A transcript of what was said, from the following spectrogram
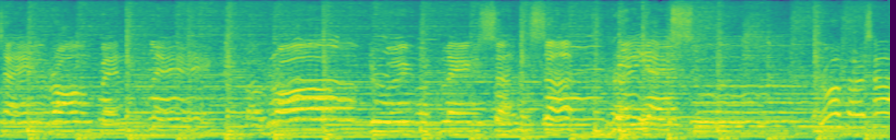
ใจร้องเป็นเพลงก็ร้องด้วยบทเพลงสรรเสริญพระเยซูร้องต่อราชา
